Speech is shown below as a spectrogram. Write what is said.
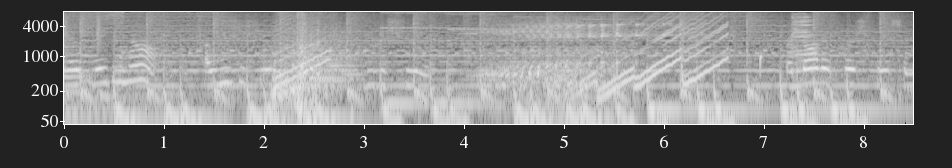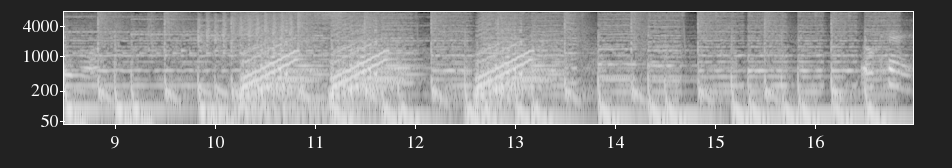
uh, maybe not. A not in first place anymore. Okay.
